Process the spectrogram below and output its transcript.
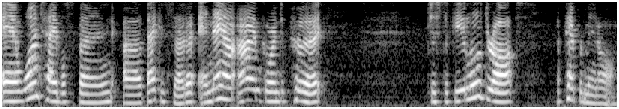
and one tablespoon of baking soda. And now I'm going to put just a few little drops of peppermint oil.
